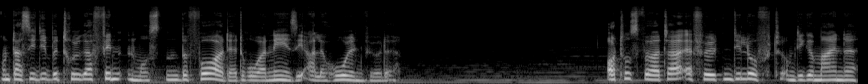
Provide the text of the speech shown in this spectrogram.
und dass sie die Betrüger finden mussten, bevor der Drouanet sie alle holen würde. Ottos Wörter erfüllten die Luft um die Gemeinde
